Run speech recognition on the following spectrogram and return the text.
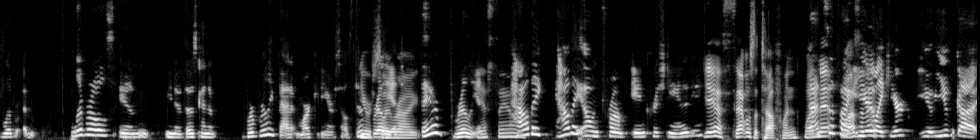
liber- um, liberals and you know those kind of we're really bad at marketing ourselves. They're You're so brilliant. right. They are brilliant. Yes, they are. How they how they own Trump in Christianity. Yes, that was a tough one, wasn't That's it? the fact. Wasn't You're it? like you're you you've got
